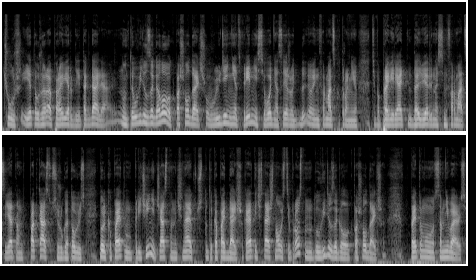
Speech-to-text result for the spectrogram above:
чушь, и это уже опровергли и так далее. Ну, ты увидел заголовок, пошел дальше. У людей нет времени сегодня отслеживать э, информацию, которую они, типа, проверять доверенность информации. Я там к подкасту сижу, готовлюсь, только по этому причине часто начинаю что-то копать дальше. Когда ты читаешь новости просто, ну, ты увидел заголовок, пошел дальше. Поэтому сомневаюсь.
